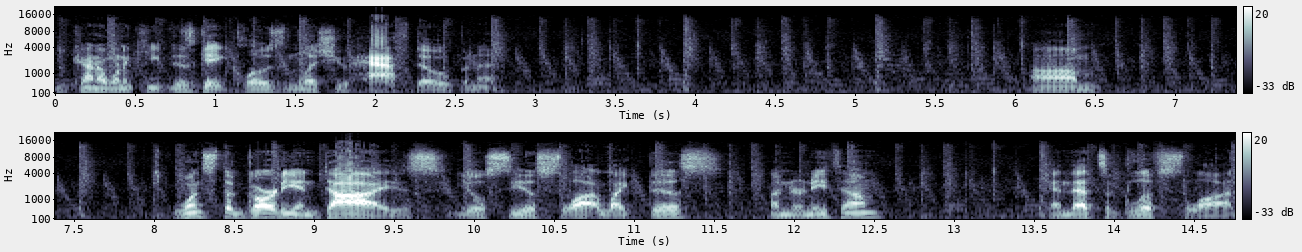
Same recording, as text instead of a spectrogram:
You kind of want to keep this gate closed unless you have to open it. Um, once the Guardian dies, you'll see a slot like this underneath him. And that's a glyph slot.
